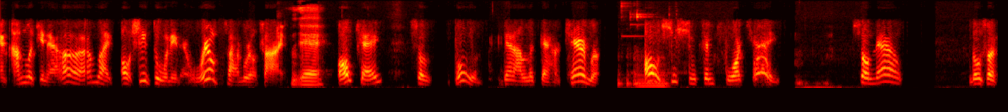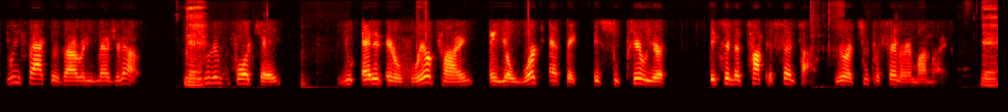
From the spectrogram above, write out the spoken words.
And I'm looking at her. I'm like, oh, she's doing it in real time, real time. yeah. Okay. So boom. Then I looked at her camera. Oh, she shoots in 4K. So now, those are three factors I already measured out. You Yeah. shoot in 4K, you edit in real time, and your work ethic is superior. It's in the top percentile. You're a two percenter in my mind. Yeah.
